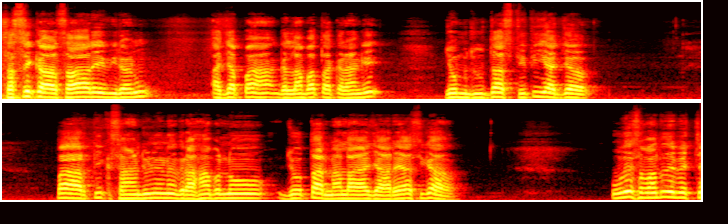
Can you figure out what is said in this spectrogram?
ਸਤਿ ਸ੍ਰੀ ਅਕਾਲ ਸਾਰੇ ਵੀਰਾਂ ਨੂੰ। ਅੱਜ ਆਪਾਂ ਗੱਲਾਂ ਬਾਤਾਂ ਕਰਾਂਗੇ। ਜੋ ਮੌਜੂਦਾ ਸਥਿਤੀ ਅੱਜ ਭਾਰਤੀ ਕਿਸਾਨ ਯੂਨੀਅਨ ਗਰਾਹਾਂ ਵੱਲੋਂ ਜੋ ਧਰਨਾ ਲਾਇਆ ਜਾ ਰਿਹਾ ਸੀਗਾ, ਉਹਦੇ ਸੰਬੰਧ ਦੇ ਵਿੱਚ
